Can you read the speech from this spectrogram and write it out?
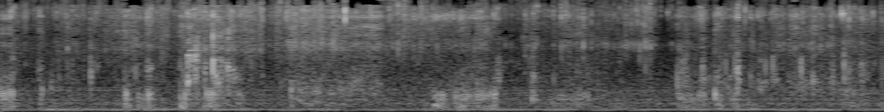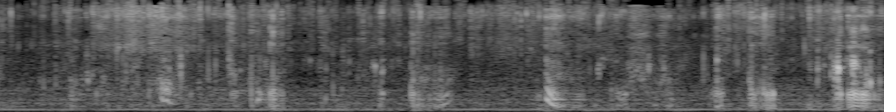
I don't know.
